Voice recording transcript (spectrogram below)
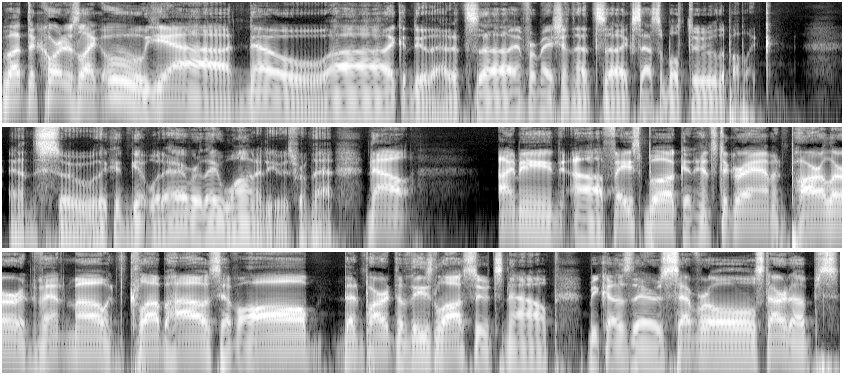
but the court is like, oh yeah, no, uh, they could do that. It's uh, information that's uh, accessible to the public. And so they can get whatever they want to use from that. Now, I mean, uh, Facebook and Instagram and Parler and Venmo and Clubhouse have all been part of these lawsuits now because there's several startups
